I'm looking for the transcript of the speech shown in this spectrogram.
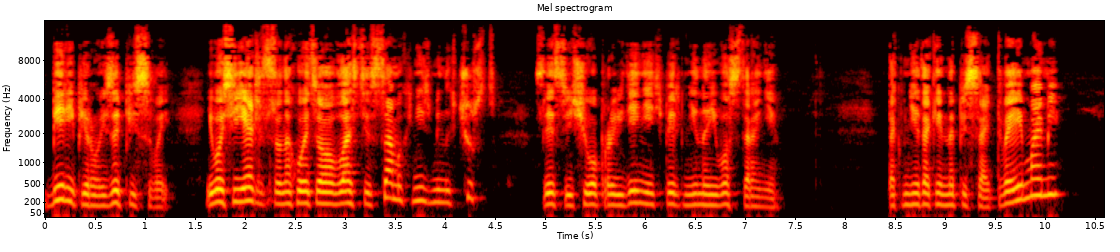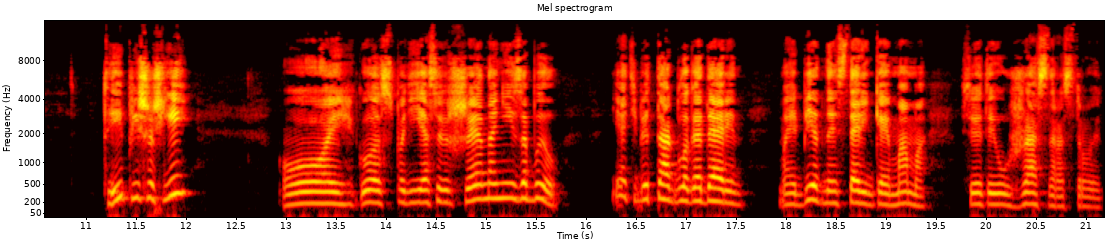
«Бери перо и записывай. Его сиятельство находится во власти самых низменных чувств, вследствие чего проведение теперь не на его стороне. Так мне так и написать твоей маме? Ты пишешь ей? Ой, господи, я совершенно не забыл. Я тебе так благодарен. Моя бедная старенькая мама все это и ужасно расстроит.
